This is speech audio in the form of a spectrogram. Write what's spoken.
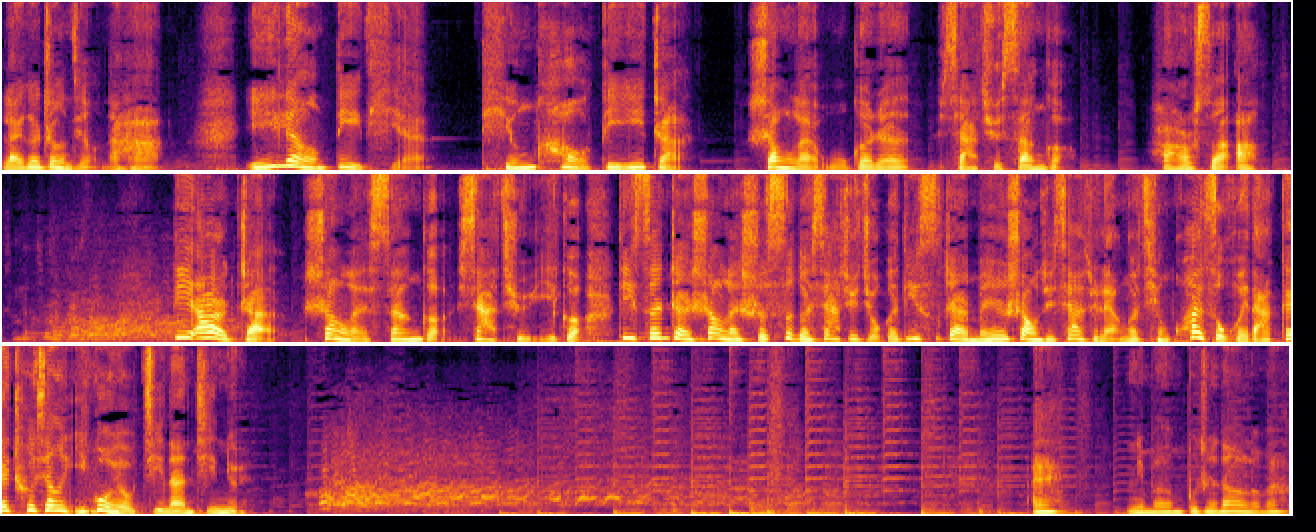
来个正经的哈，一辆地铁停靠第一站，上来五个人，下去三个，好好算啊。第二站上来三个，下去一个；第三站上来十四个，下去九个；第四站没人上去，下去两个。请快速回答，该车厢一共有几男几女？哎，你们不知道了吧？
